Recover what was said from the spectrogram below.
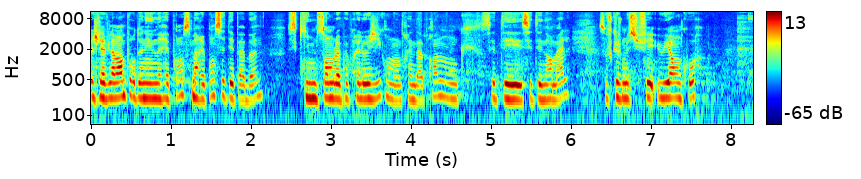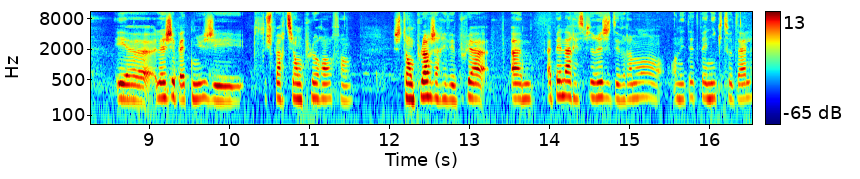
je lève la main pour donner une réponse. Ma réponse n'était pas bonne, ce qui me semble à peu près logique, on est en train d'apprendre, donc c'était normal. Sauf que je me suis fait huer en cours. Et euh, là, j'ai pas tenu, je suis partie en pleurant. Enfin, J'étais en pleurs, j'arrivais plus à, à, peine à respirer, j'étais vraiment en état de panique totale.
